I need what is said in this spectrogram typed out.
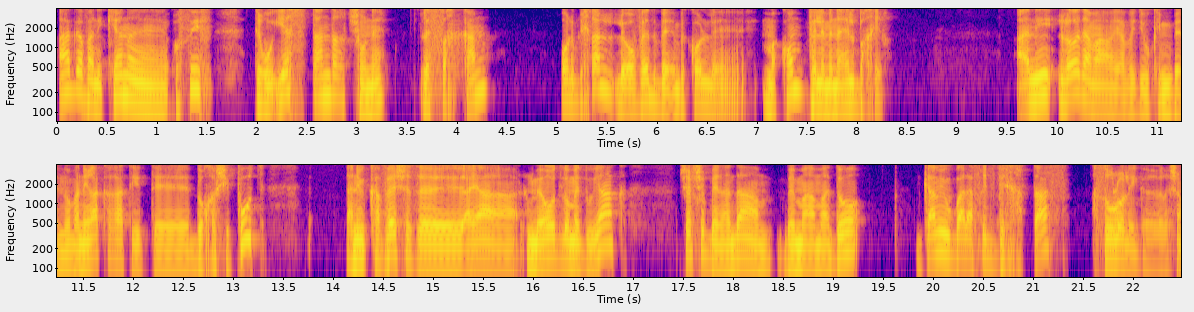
אגב אני כן אוסיף, תראו יש סטנדרט שונה לשחקן או בכלל לעובד בכל מקום ולמנהל בכיר. אני לא יודע מה היה בדיוק עם בן דב, אני רק קראתי את אה, דוח השיפוט, אני מקווה שזה היה מאוד לא מדויק, אני חושב שבן אדם במעמדו, גם אם הוא בא להפריד וחטף, אסור לו להיגרר לשם.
